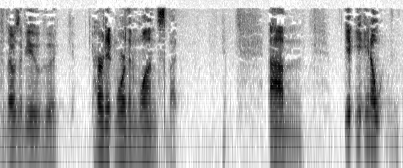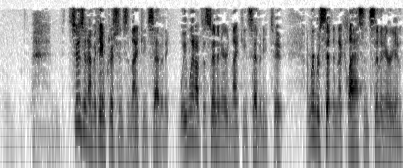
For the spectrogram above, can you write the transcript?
for those of you who heard it more than once, but um, you, you know, Susan and I became Christians in 1970. We went off to seminary in 1972. I remember sitting in a class in seminary and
